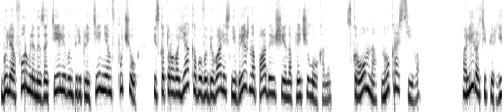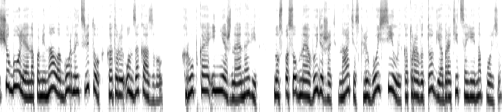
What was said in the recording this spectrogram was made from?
были оформлены затейливым переплетением в пучок, из которого якобы выбивались небрежно падающие на плечи локоны. Скромно, но красиво. Алира теперь еще более напоминала горный цветок, который он заказывал. Хрупкая и нежная на вид, но способная выдержать натиск любой силы, которая в итоге обратится ей на пользу.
